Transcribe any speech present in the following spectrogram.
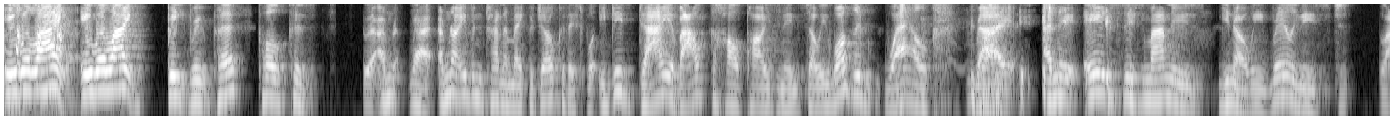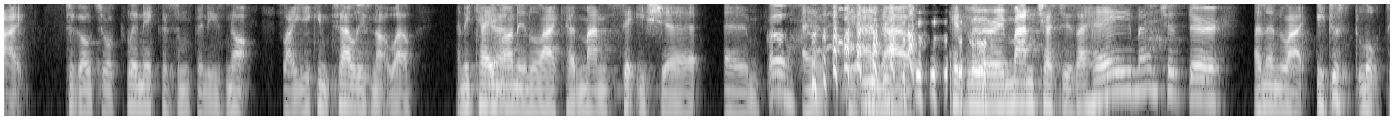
he were like he were like beetroot purple because. I'm right. I'm not even trying to make a joke of this, but he did die of alcohol poisoning, so he wasn't well, right? and it is this man who's, you know, he really needs to like to go to a clinic or something. He's not like you can tell he's not well. And he came Yeah. on in like a Man City shirt, um, Oh. and because we were in Manchester, he's like, "Hey, Manchester," and then like he just looked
